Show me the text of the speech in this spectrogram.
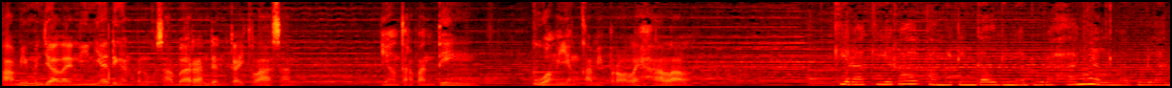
kami menjalaninya dengan penuh kesabaran dan keikhlasan. Yang terpenting, uang yang kami peroleh halal. Kira-kira kami tinggal di Madura hanya lima bulan.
